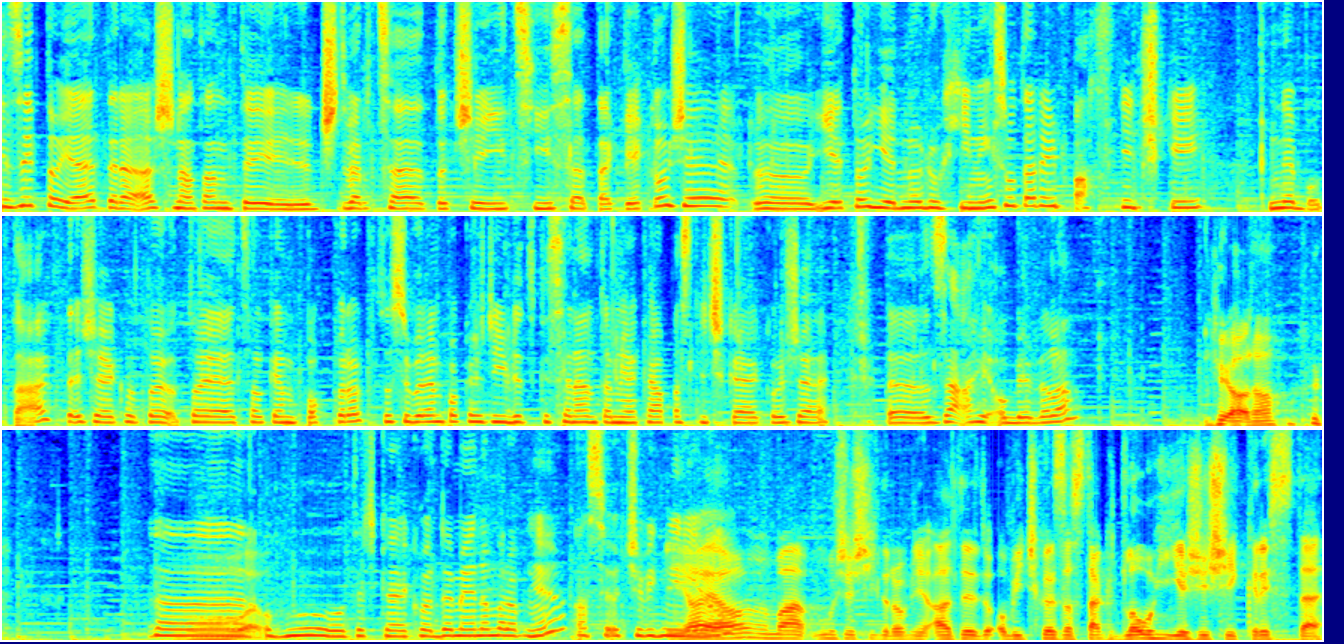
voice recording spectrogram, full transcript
easy to je, teda až na tam ty čtverce točící se, tak jakože uh, je to jednoduchý, nejsou tady pastičky, nebo tak, takže jako to, to je celkem pokrok, co si budeme po každý, vždycky se nám tam nějaká pastička jakože uh, záhy objevila. Jo no. Uh, uh, teďka jako jdeme jenom rovně, asi očividně Jo jo, má, můžeš jít rovně, ale ty to obíčko je zas tak dlouhý, Ježíši Kriste.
